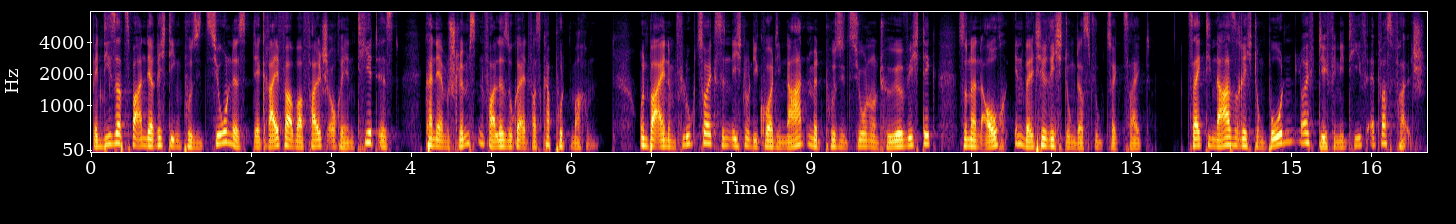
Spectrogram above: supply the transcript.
Wenn dieser zwar an der richtigen Position ist, der Greifer aber falsch orientiert ist, kann er im schlimmsten Falle sogar etwas kaputt machen. Und bei einem Flugzeug sind nicht nur die Koordinaten mit Position und Höhe wichtig, sondern auch in welche Richtung das Flugzeug zeigt. Zeigt die Nase Richtung Boden, läuft definitiv etwas falsch.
